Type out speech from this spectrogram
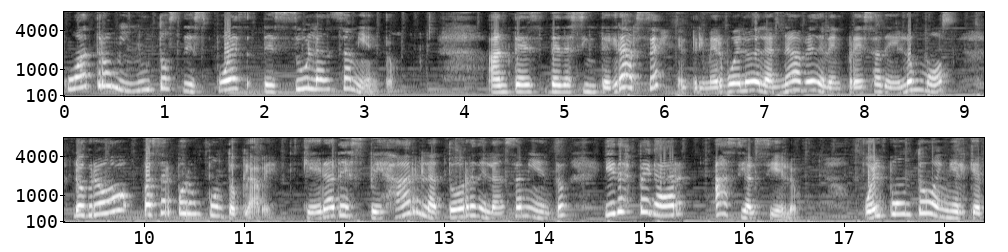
cuatro minutos después de su lanzamiento. Antes de desintegrarse, el primer vuelo de la nave de la empresa de Elon Musk logró pasar por un punto clave, que era despejar la torre de lanzamiento y despegar hacia el cielo. Fue el punto en el que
